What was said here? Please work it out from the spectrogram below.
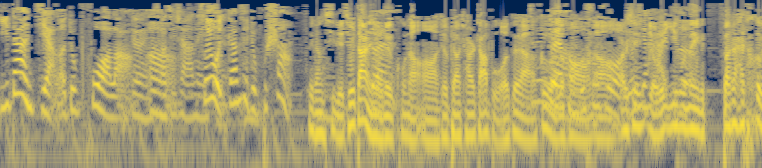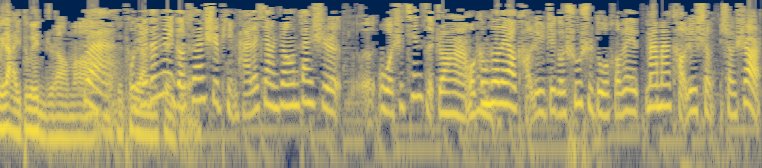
一旦剪了就破了，对嗯乔其纱那些所以我干脆就不上。非常细节。其实大人也有这个苦恼啊，就标签扎脖子呀、对硌得慌很不舒服啊，而且有的衣服那个标签还特别大一堆，你知道吗？对，我觉得那个虽然是品牌的象征，但是呃，我是亲子装啊，我更多的要考虑这个舒适度和为妈妈考虑省省事儿。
